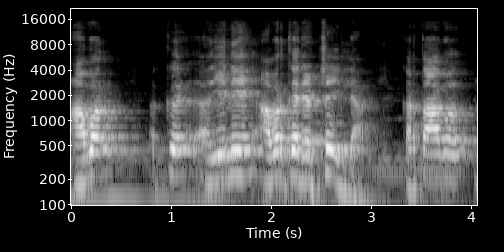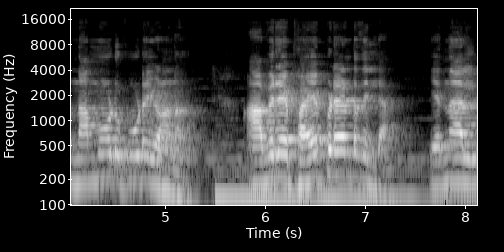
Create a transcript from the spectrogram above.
അവർക്ക് ഇനി അവർക്ക് രക്ഷയില്ല. കർത്താവ് നമ്മോട് കൂടെയാണ്. അവരെ ഭയപ്പെടേണ്ടതില്ല. എന്നാൽ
